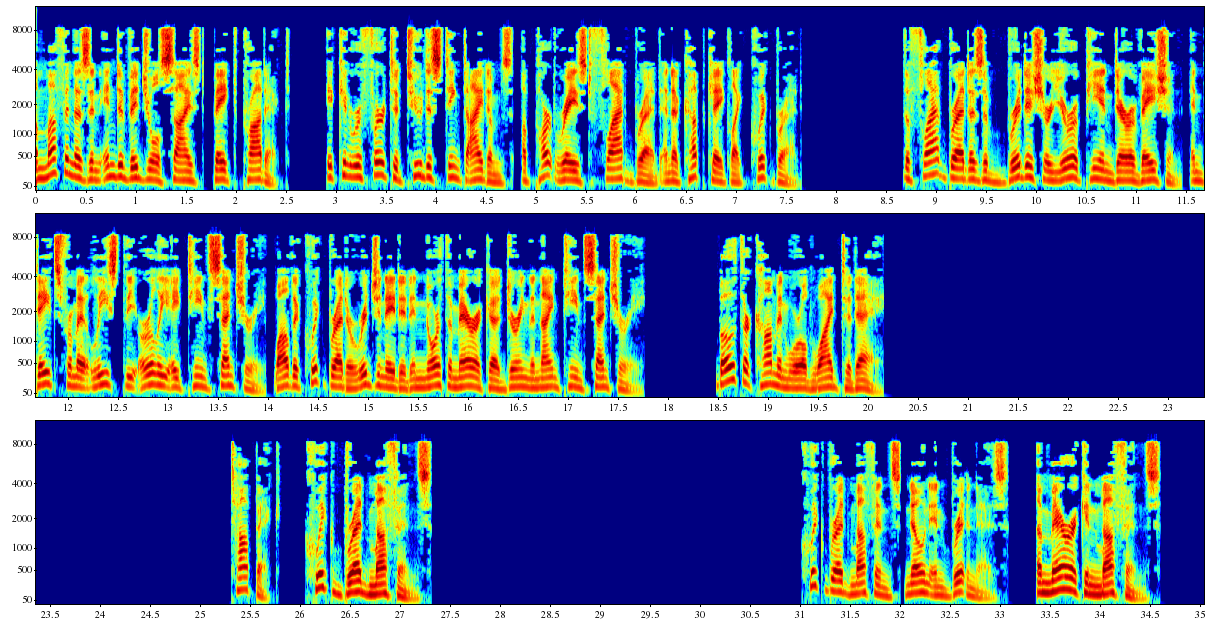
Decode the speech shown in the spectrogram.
A muffin is an individual-sized, baked product. It can refer to two distinct items, a part-raised flatbread and a cupcake like quickbread. The flatbread is of British or European derivation, and dates from at least the early 18th century, while the quickbread originated in North America during the 19th century. Both are common worldwide today. Quick bread muffins Quick bread muffins known in Britain as American muffins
